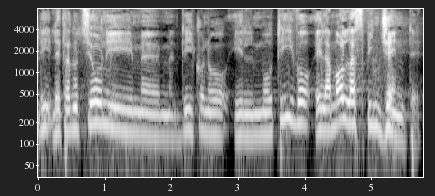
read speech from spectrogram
Lì le traduzioni mm, dicono il motivo e la molla spingente.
